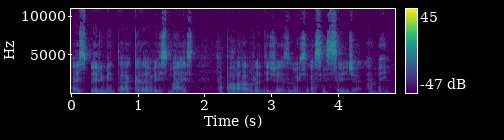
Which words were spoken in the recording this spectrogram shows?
a experimentar cada vez mais a palavra de Jesus. Assim seja. Amém.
